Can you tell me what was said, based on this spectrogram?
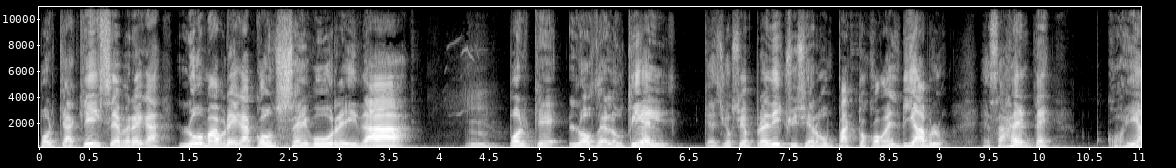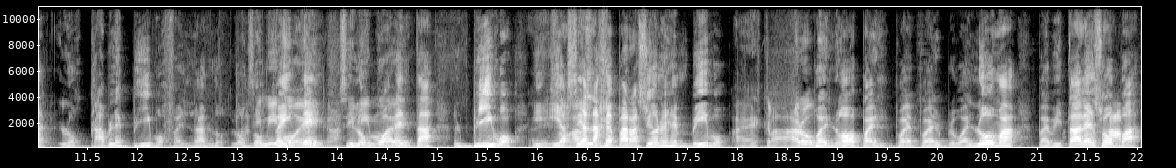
porque aquí se brega, Luma brega con seguridad. Mm. Porque los de Lautiel, que yo siempre he dicho, hicieron un pacto con el diablo, esa gente cogía los cables vivos, Fernando, los Así mismo 220 es, así y los mismo 40 vivos, y, y hacían así. las reparaciones en vivo. Es claro. Pues no, pues, pues, pues, pues Luma, para evitar eso, A- va,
